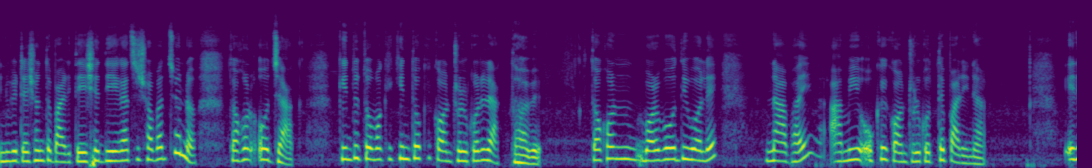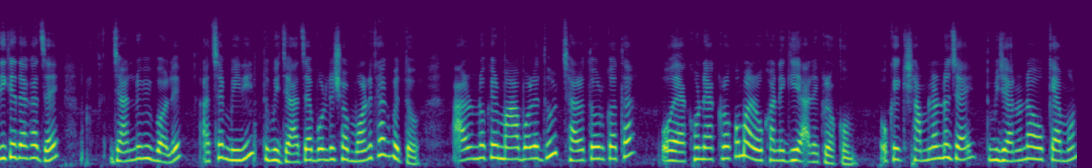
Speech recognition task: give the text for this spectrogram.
ইনভিটেশন তো বাড়িতে এসে দিয়ে গেছে সবার জন্য, তখন ও যাক। কিন্তু তোমাকে কিন্তু ওকে কন্ট্রোল করে রাখতে হবে। তখন বড় বৌদি বলে, না ভাই, আমি ওকে কন্ট্রোল করতে পারি না। এদিকে দেখা যায়, জাহ্নবী বলে আচ্ছা মিনি, তুমি যা যা বললে সব মনে থাকবে তো? আরণ্যকের মা বলে, ধুর, ছাড়ো তোর কথা। ও এখন একরকম আর ওখানে গিয়ে আরেক রকম। ওকে সামলানো যায়, তুমি জানো না ও কেমন।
